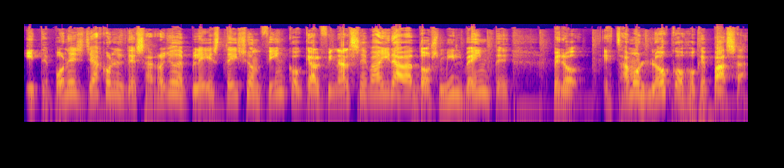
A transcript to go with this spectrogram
y te pones ya con el desarrollo de PlayStation 5, que al final se va a ir a 2020. Pero, ¿estamos locos o qué pasa?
